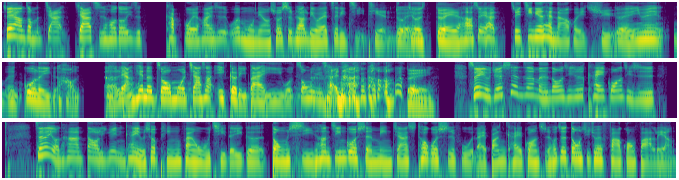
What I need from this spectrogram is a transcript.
所以想怎么加加持后都一直。卡不会，还是问母娘说是不是要留在这里几天？对就对，然后所以他所以今天才拿回去。对，因为我们过了一个好呃两天的周末，加上一个礼拜一，我终于才拿到。对，所以我觉得圣真门的东西就是开光，其实真的有它的道理。因为你看，有时候平凡无奇的一个东西，然后经过神明加持，透过师傅来帮你开光之后，这东西就会发光发亮。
